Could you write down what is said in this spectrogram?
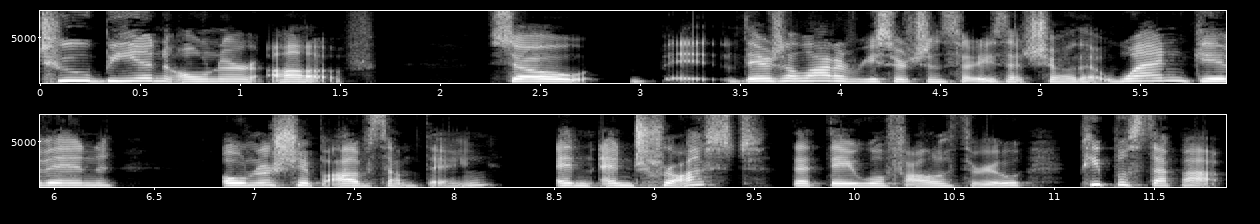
to be an owner of. So eh, there's a lot of research and studies that show that when given ownership of something and, and trust that they will follow through, people step up.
